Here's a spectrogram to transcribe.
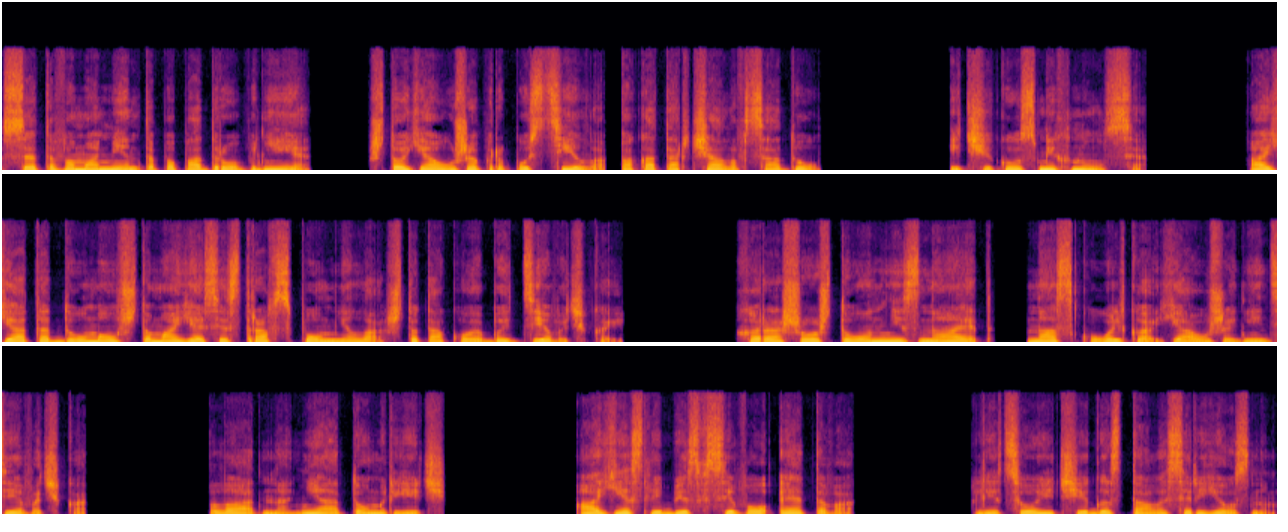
«С этого момента поподробнее. Что я уже пропустила, пока торчала в саду?» Ичико усмехнулся. А я-то думал, что моя сестра вспомнила, что такое быть девочкой. Хорошо, что он не знает, насколько я уже не девочка. Ладно, не о том речь. А если без всего этого? Лицо Ичига стало серьезным.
